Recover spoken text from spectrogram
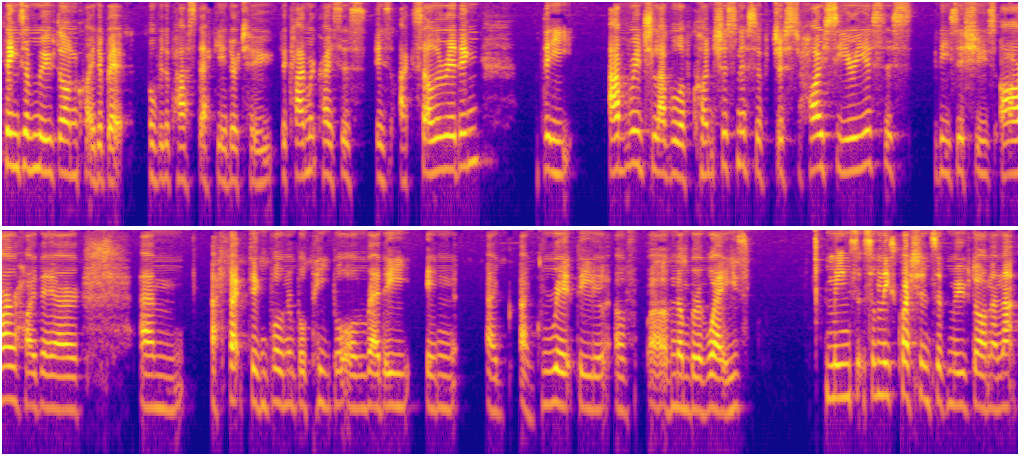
things have moved on quite a bit over the past decade or two. The climate crisis is accelerating. The average level of consciousness of just how serious this, these issues are, how they are um, affecting vulnerable people already in a, a great deal of a number of ways means that some of these questions have moved on and that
